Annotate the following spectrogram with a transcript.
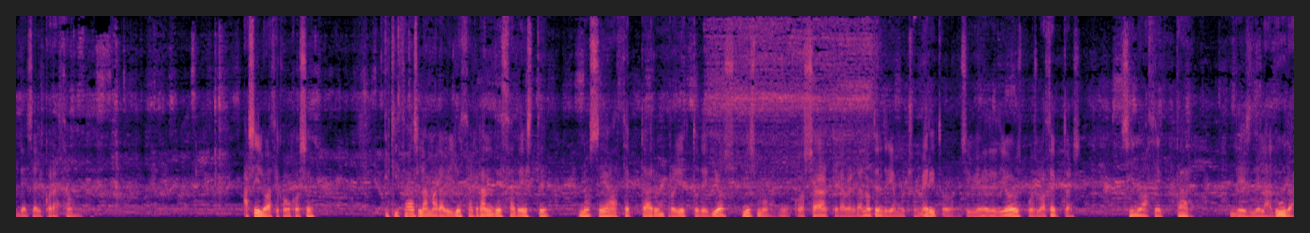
desde el corazón. Así lo hace con José. Y quizás la maravillosa grandeza de este no sea aceptar un proyecto de Dios mismo, cosa que la verdad no tendría mucho mérito. Si viene de Dios, pues lo aceptas, sino aceptar desde la duda,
